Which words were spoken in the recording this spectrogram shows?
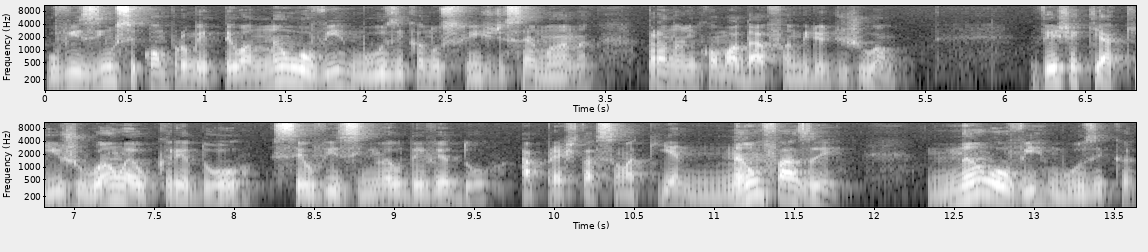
o vizinho se comprometeu a não ouvir música nos fins de semana para não incomodar a família de João. Veja que aqui João é o credor, seu vizinho é o devedor. A prestação aqui é não fazer, não ouvir música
